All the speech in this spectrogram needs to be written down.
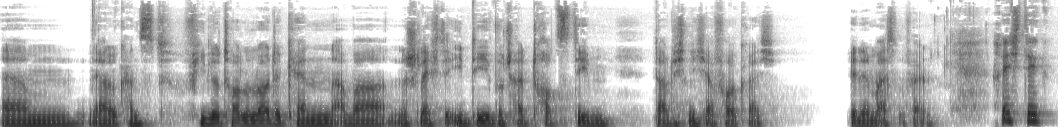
ähm, ja, du kannst viele tolle Leute kennen, aber eine schlechte Idee wird halt trotzdem dadurch nicht erfolgreich. In den meisten Fällen. Richtig,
